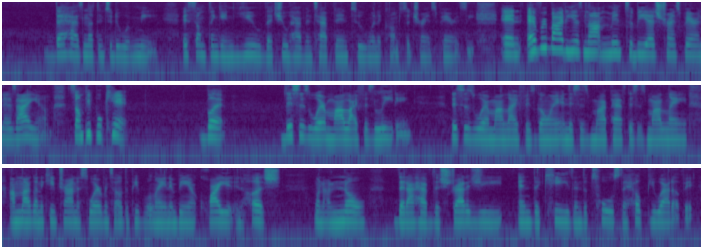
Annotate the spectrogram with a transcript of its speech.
that has nothing to do with me. It's something in you that you haven't tapped into when it comes to transparency. And everybody is not meant to be as transparent as I am. Some people can't. But this is where my life is leading. This is where my life is going, and this is my path. This is my lane. I'm not going to keep trying to swerve into other people's lane and being quiet and hush when I know that I have the strategy and the keys and the tools to help you out of it.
